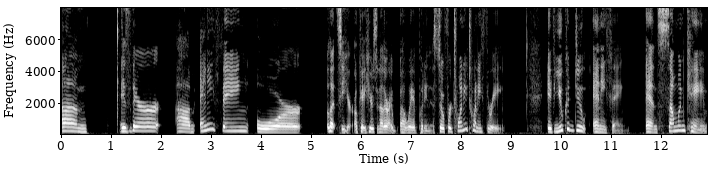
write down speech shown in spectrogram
Um, is there um, anything or let's see here. Okay, here's another uh, way of putting this. So for 2023, if you could do anything and someone came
